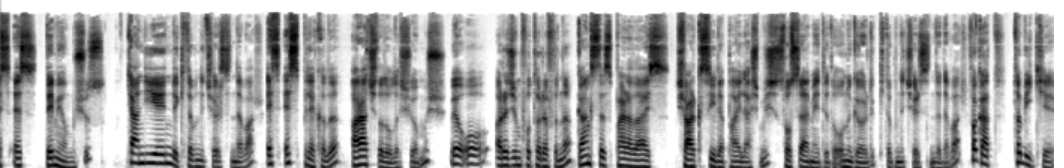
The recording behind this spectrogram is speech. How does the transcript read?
SS demiyormuşuz. Kendi yeğeni de kitabın içerisinde var. SS plakalı araçla dolaşıyormuş ve o aracın fotoğrafını Gangsta's Paradise şarkısıyla paylaşmış. Sosyal medyada onu gördük. Kitabın içerisinde de var. Fakat tabii ki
